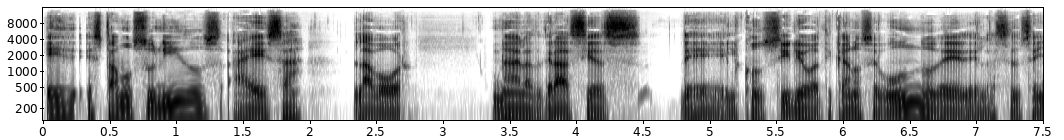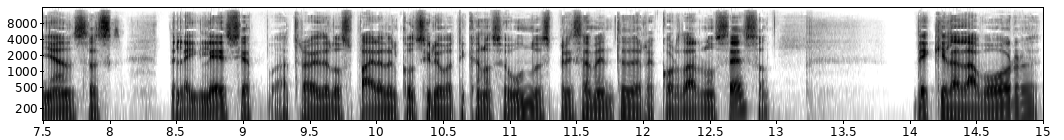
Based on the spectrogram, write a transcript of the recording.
e, estamos unidos a esa labor. Una de las gracias del Concilio Vaticano II, de las enseñanzas de la Iglesia a través de los padres del Concilio Vaticano II es precisamente de recordarnos eso, de que la labor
